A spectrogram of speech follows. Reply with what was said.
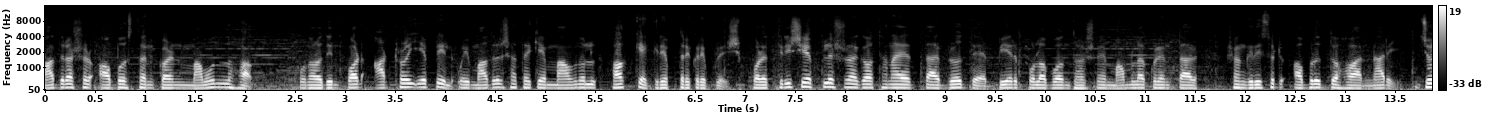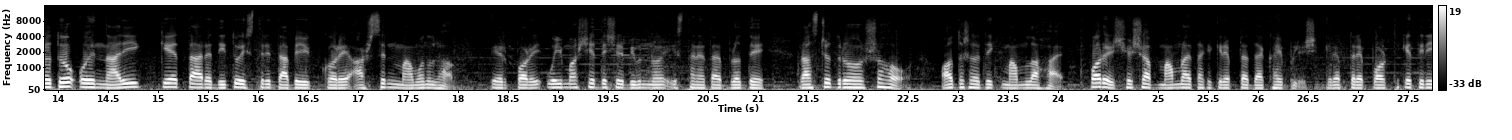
মাদ্রাসার অবস্থান করেন মামুল হক। পনেরো দিন পর আঠারোই এপ্রিল ওই মাদ্রাসা থেকে মামুনুল হককে গ্রেপ্তার করে পুলিশ। পরে তিরিশে এপ্রিল সোনাগাঁও থানায় তার বিরুদ্ধে বিয়ের প্রলোভন ধর্ষণের মামলা করেন তার সঙ্গে রিসোর্ট অবরুদ্ধ হওয়া নারী। যদিও ওই নারীকে তার দ্বিতীয় স্ত্রী দাবি করে আসছেন মামুনুল হক। এরপরে ওই মাসে দেশের বিভিন্ন স্থানে তার বিরুদ্ধে রাষ্ট্রদ্রোহ সহ অর্ধশতাধিক মামলা হয়। পরে সেসব মামলায় তাকে গ্রেপ্তার দেখায় পুলিশ। গ্রেপ্তারের পর থেকে তিনি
